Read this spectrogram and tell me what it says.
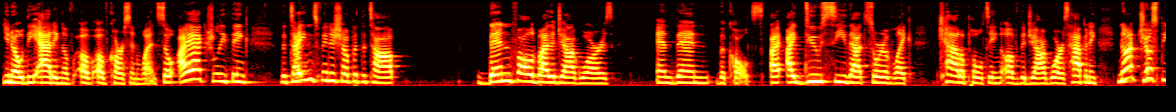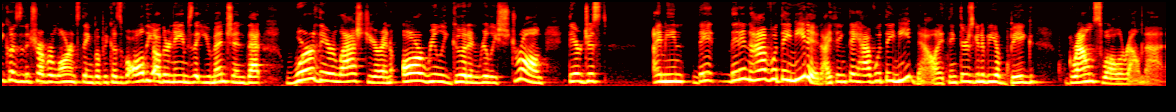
you know, the adding of, of, of Carson Wentz. So I actually think the Titans finish up at the top, then followed by the Jaguars, and then the Colts. I, I do see that sort of like catapulting of the Jaguars happening, not just because of the Trevor Lawrence thing, but because of all the other names that you mentioned that were there last year and are really good and really strong. They're just I mean, they they didn't have what they needed. I think they have what they need now. I think there's going to be a big groundswell around that.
